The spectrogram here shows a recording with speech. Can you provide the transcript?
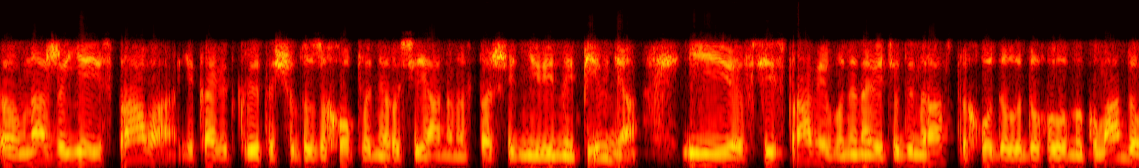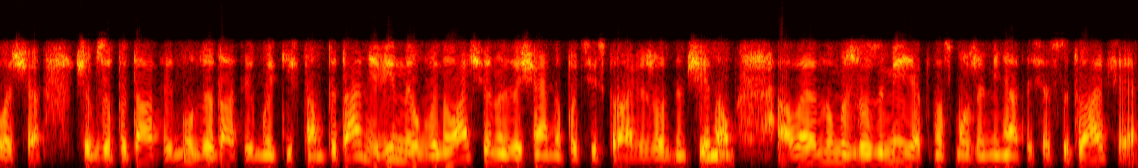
е, в нас же є і справа, яка відкрита щодо захоплення росіянами в перші дні війни півдня, і в цій справі вони навіть один раз приходили до головнокомандувача, щоб запитати, ну задати йому якісь там питання. Він не обвинувачує надзвичайно по цій справі жодним чином, але ну ми ж розуміємо, як в нас може мінятися ситуація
